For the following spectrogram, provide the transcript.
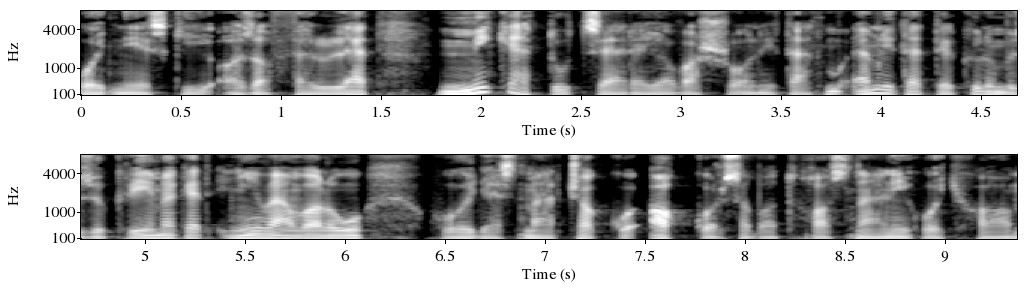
hogy néz ki az a felület. Miket tudsz erre javasolni? Tehát említettél különböző krémeket, nyilvánvaló, hogy ezt már csak akkor szabad használni, hogyha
